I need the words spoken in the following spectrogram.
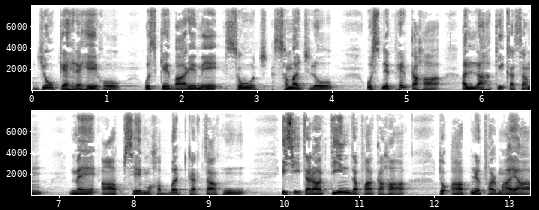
جو کہہ رہے ہو اس کے بارے میں سوچ، سمجھ لو۔ اس نے پھر کہا، اللہ کی قسم، میں آپ سے محبت کرتا ہوں۔ اسی طرح تین دفعہ کہا، تو آپ نے فرمایا،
